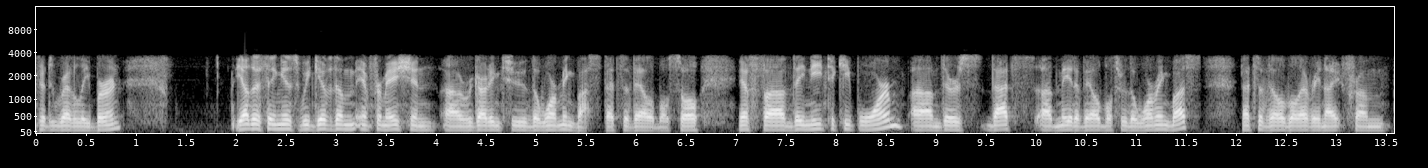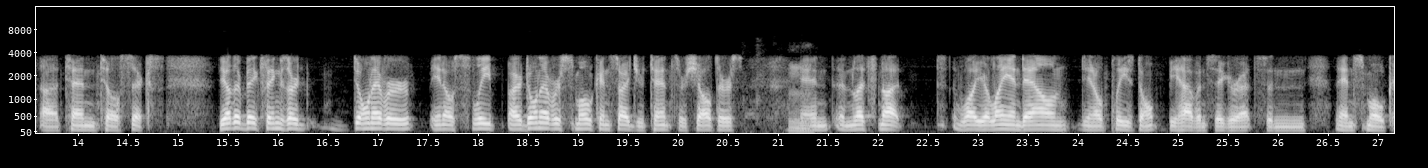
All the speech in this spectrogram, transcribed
could readily burn. The other thing is we give them information uh, regarding to the warming bus that's available. So if uh, they need to keep warm, um, there's that's uh, made available through the warming bus. That's available every night from uh, 10 till 6. The other big things are don't ever you know sleep or don't ever smoke inside your tents or shelters, hmm. and and let's not while you're laying down, you know, please don't be having cigarettes and and smoke.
